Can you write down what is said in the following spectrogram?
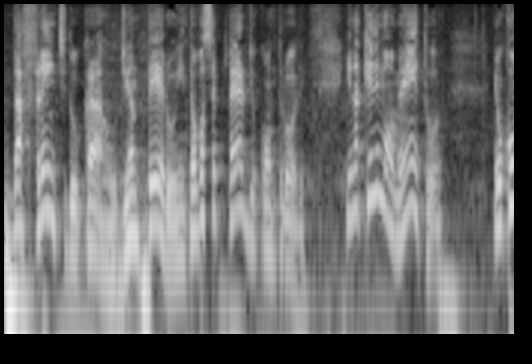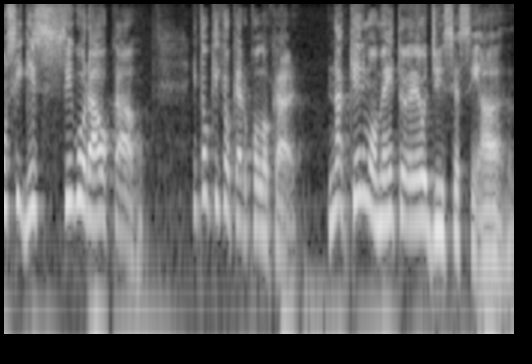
da frente do carro, dianteiro. Então você perde o controle. E naquele momento eu consegui segurar o carro. Então o que, que eu quero colocar? Naquele momento eu disse assim: ah,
